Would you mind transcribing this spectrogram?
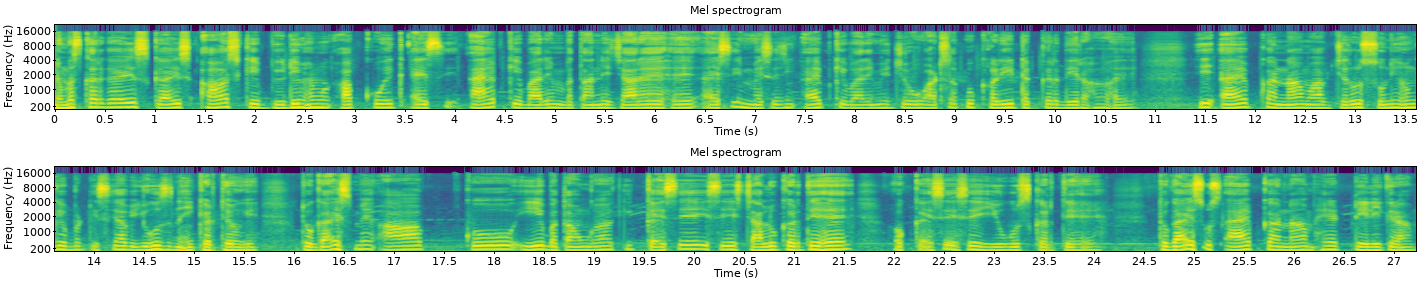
नमस्कार गाइस गाइस आज के वीडियो में हम आपको एक ऐसी ऐप के बारे में बताने जा रहे हैं। ऐसी मैसेजिंग ऐप के बारे में जो व्हाट्सएप को कड़ी टक्कर दे रहा है। ये ऐप का नाम आप ज़रूर सुने होंगे बट इसे आप यूज़ नहीं करते होंगे। तो गाइस मैं आपको ये बताऊँगा कि कैसे इसे चालू करते हैं और कैसे इसे यूज़ करते हैं। तो गाइस उस ऐप का नाम है टेलीग्राम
